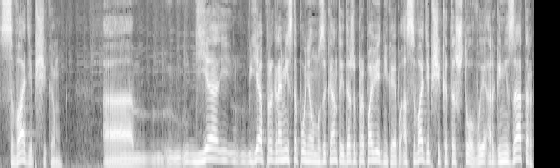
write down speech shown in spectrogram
свадебщиком. А, я, я программиста понял, музыканта и даже проповедника. А свадебщик это что? Вы организатор?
